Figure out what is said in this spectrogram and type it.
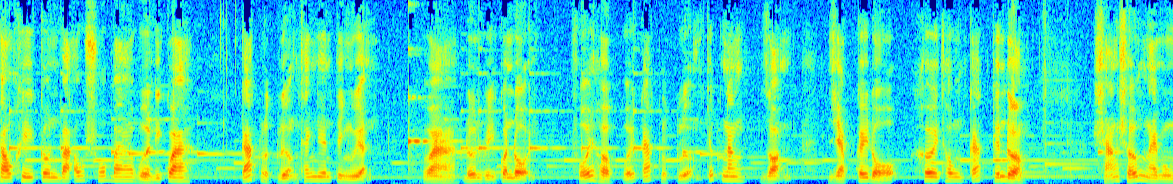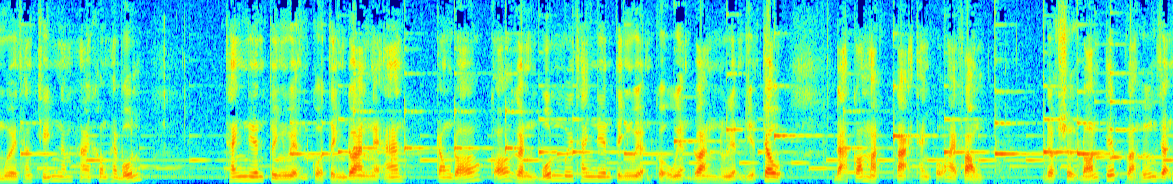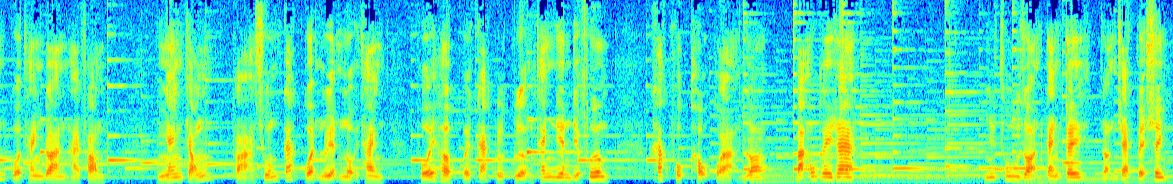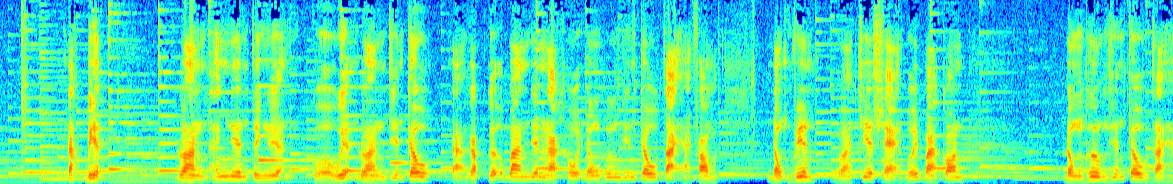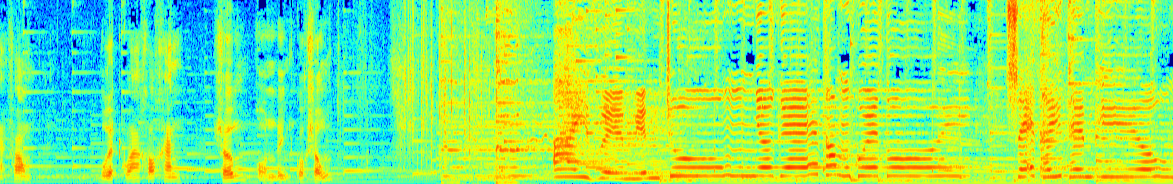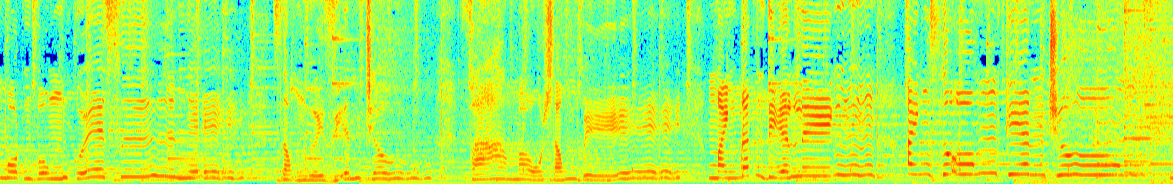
sau khi cơn bão số 3 vừa đi qua, các lực lượng thanh niên tình nguyện và đơn vị quân đội phối hợp với các lực lượng chức năng dọn dẹp cây đổ, khơi thông các tuyến đường. Sáng sớm ngày 10 tháng 9 năm 2024, thanh niên tình nguyện của tỉnh đoàn Nghệ An, trong đó có gần 40 thanh niên tình nguyện của huyện đoàn huyện Diễn Châu đã có mặt tại thành phố Hải Phòng, được sự đón tiếp và hướng dẫn của thanh đoàn Hải Phòng, nhanh chóng tỏa xuống các quận huyện nội thành, phối hợp với các lực lượng thanh niên địa phương khắc phục hậu quả do bão gây ra như thu dọn cành cây, dọn dẹp vệ sinh. Đặc biệt, đoàn thanh niên tình nguyện của huyện đoàn Diễn Châu đã gặp gỡ ban liên lạc Hội đồng hương Diễn Châu tại Hải Phòng, động viên và chia sẻ với bà con đồng hương Diễn Châu tại Hải Phòng vượt qua khó khăn, sớm ổn định cuộc sống. Ai về miền Trung nhớ ghé thăm quê tôi sẽ thấy thêm yêu một vùng quê xứ nghệ giọng người diễn châu pha màu sóng bể mảnh đất địa linh anh dũng kiên trung,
